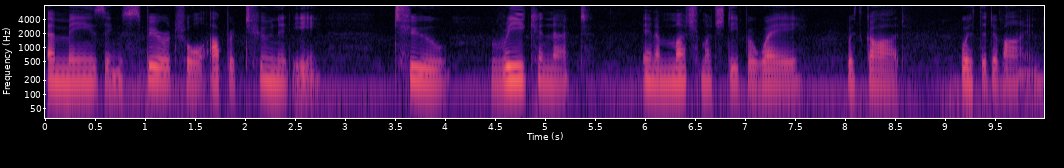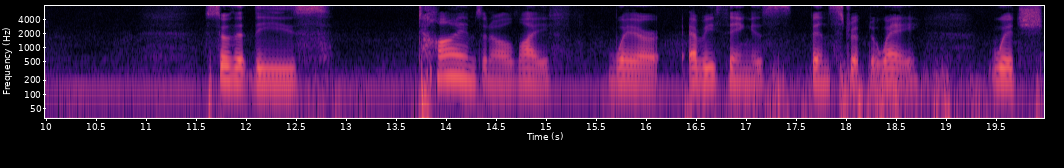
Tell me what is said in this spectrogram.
amazing spiritual opportunity to reconnect in a much, much deeper way with God, with the divine. So that these times in our life where everything has been stripped away, which,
